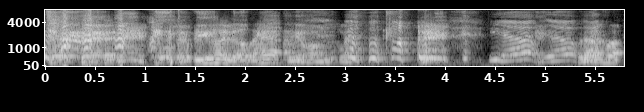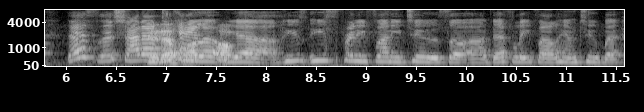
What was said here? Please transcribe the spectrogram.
He hunt the other half of him. I'm just playing. yep, yep. That's my That's a shout out Yeah, to Caleb. Yeah, he's he's pretty funny too. So uh, definitely follow him too. But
